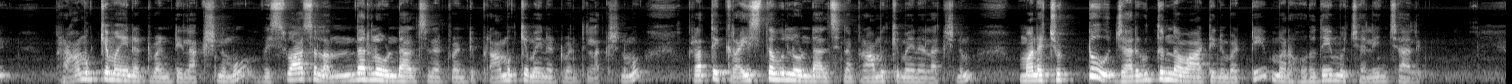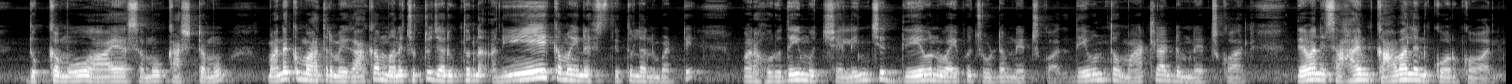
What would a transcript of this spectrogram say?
ప్రాముఖ్యమైనటువంటి లక్షణము విశ్వాసులందరిలో ఉండాల్సినటువంటి ప్రాముఖ్యమైనటువంటి లక్షణము ప్రతి క్రైస్తవుల్లో ఉండాల్సిన ప్రాముఖ్యమైన లక్షణం మన చుట్టూ జరుగుతున్న వాటిని బట్టి మన హృదయము చలించాలి. దుఃఖము ఆయాసము కష్టము మనకు మాత్రమే కాక మన చుట్టూ జరుగుతున్న అనేకమైన స్థితులను బట్టి మన హృదయము చలించి దేవుని వైపు చూడడం నేర్చుకోవాలి. దేవునితో మాట్లాడడం నేర్చుకోవాలి. దేవుని సహాయం కావాలని కోరుకోవాలి.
